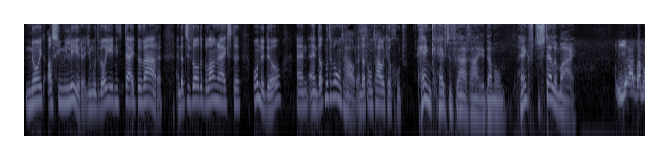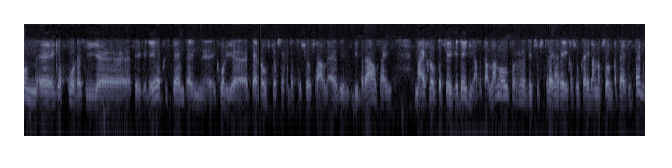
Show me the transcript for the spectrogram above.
nooit assimileren. Je moet wel je identiteit bewaren. En dat is wel het belangrijkste onderdeel. En, en dat moeten we onthouden. En dat onthoud ik heel goed. Henk heeft een vraag aan je, Damon. Henk, stel hem maar. Ja, Damon, eh, ik heb gehoord dat hij eh, VVD heeft gestemd. En eh, ik hoorde je terloops toch zeggen dat ze sociaal eh, liberaal zijn. Maar ik geloof dat VVD, die had het al lang over dit soort strenge regels. Hoe kan je dan op zo'n partij gaan stemmen?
